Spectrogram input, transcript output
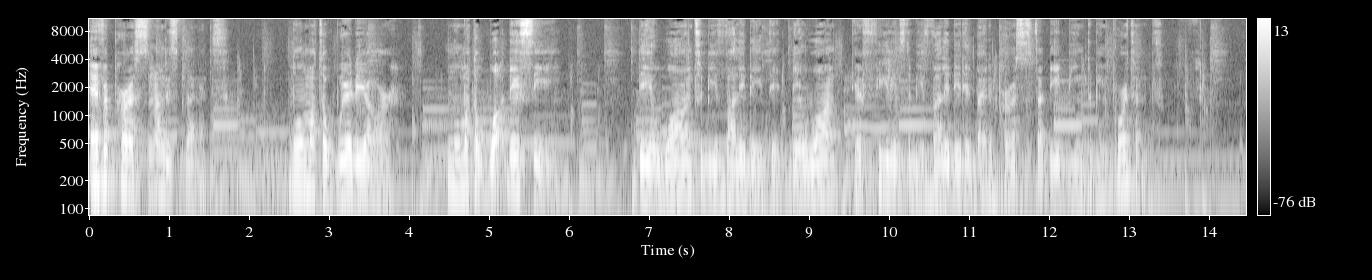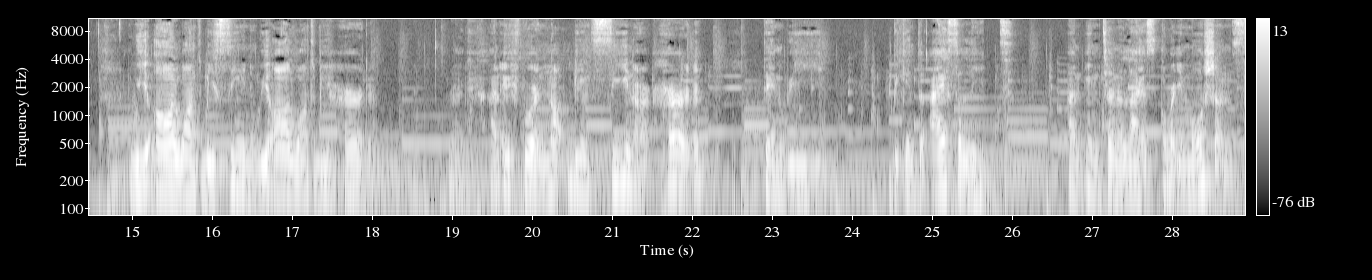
every person on this planet, no matter where they are, no matter what they say, they want to be validated. They want their feelings to be validated by the persons that they deem to be important. We all want to be seen. We all want to be heard. Right? And if we're not being seen or heard, then we begin to isolate and internalize our emotions,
